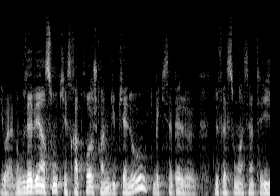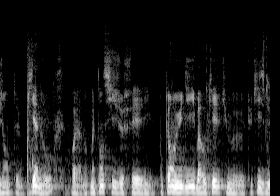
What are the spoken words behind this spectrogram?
Et voilà. Donc, vous avez un son qui se rapproche quand même du piano, qui, qui s'appelle euh, de façon assez intelligente piano. Voilà, donc maintenant si je fais... Donc là on lui dit, bah ok, tu, me, tu utilises le,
